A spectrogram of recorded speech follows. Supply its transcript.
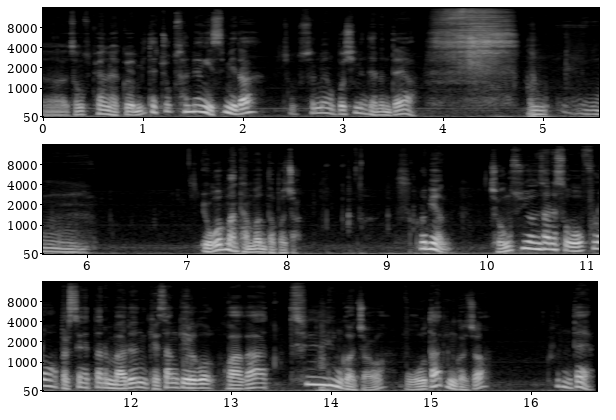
어, 정수 표현을 했고요. 밑에 쭉 설명이 있습니다. 쭉 설명을 보시면 되는데요. 음, 음, 요것만 한 번 더 보죠. 그러면 정수 연산에서 오버플로우가 발생했다는 말은 계산 결과가 틀린 거죠. 오답인 거죠. 그런데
